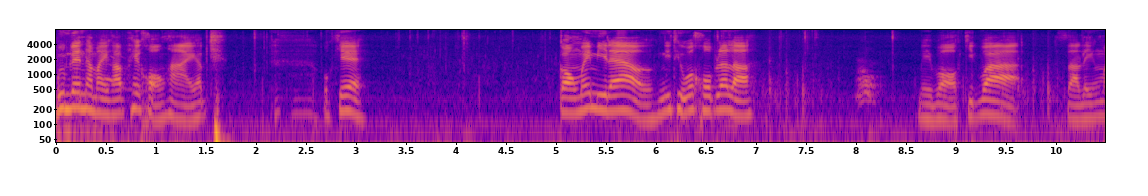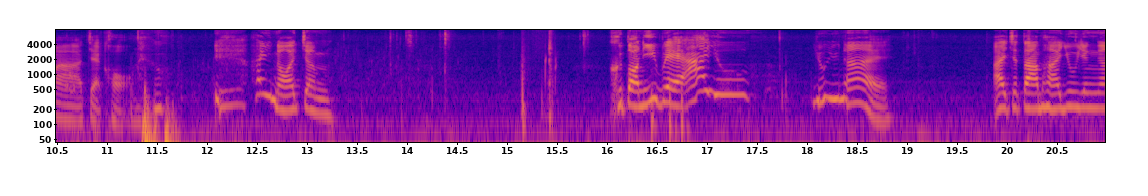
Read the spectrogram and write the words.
บึ้มเล่นทำไมครับ ให้ของหายครับ โอเค กล่องไม่มีแล้ว นี่ถือว่าครบแล้วเหรอ ไม่บอกคิดว่าซาเล้งมาแจกของ ให้น้อยจัง คือตอนนี้ where are you ยูอยู่ไหนไอจะตามหายูยังไง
